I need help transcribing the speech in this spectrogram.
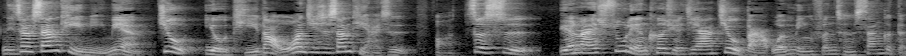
你在《三体》里面就有提到，我忘记是《三体》还是哦，这是原来苏联科学家就把文明分成三个等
